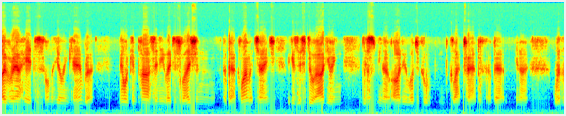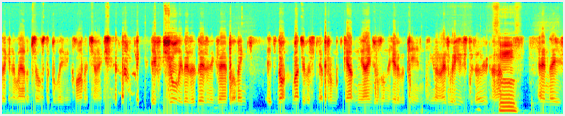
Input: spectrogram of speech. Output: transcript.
over our heads on the hill in Canberra. No one can pass any legislation about climate change because they're still arguing this, you know, ideological claptrap about, you know, whether they can allow themselves to believe in climate change. if surely there's, a, there's an example. I mean, it's not much of a step from counting the angels on the head of a pin, you know, as we used to do. Um, mm. And these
